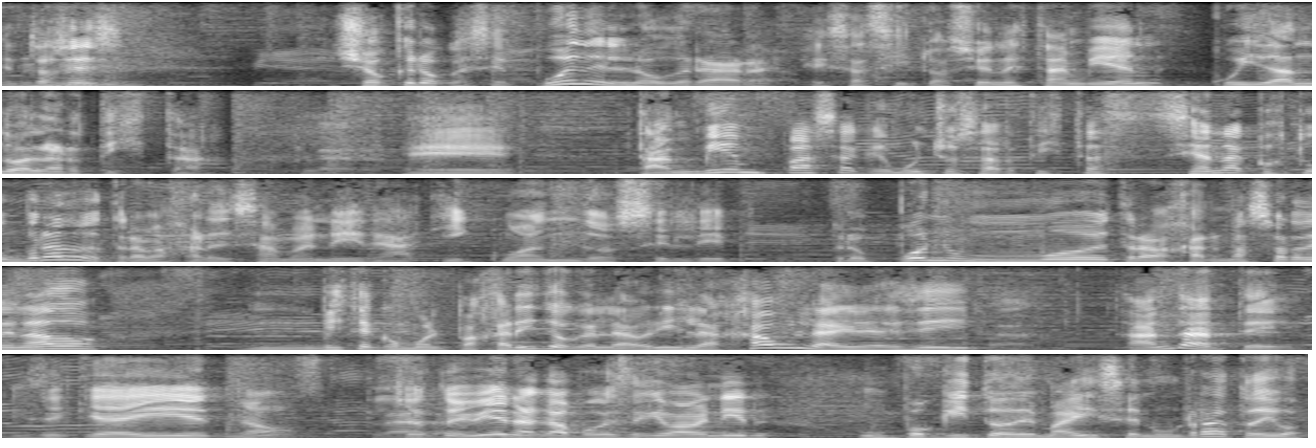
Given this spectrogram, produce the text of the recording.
Entonces, yo creo que se pueden lograr esas situaciones también cuidando al artista. Claro. Eh, también pasa que muchos artistas se han acostumbrado a trabajar de esa manera y cuando se le propone un modo de trabajar más ordenado, mm, viste como el pajarito que le abrís la jaula y le decís, Claro. andate, y se queda ahí, ¿no? Claro. Yo estoy bien acá porque sé que va a venir un poquito de maíz en un rato. Digo,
